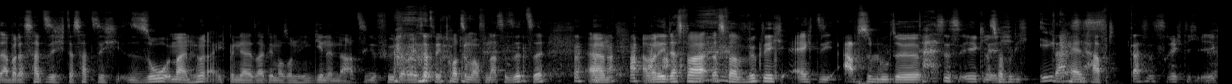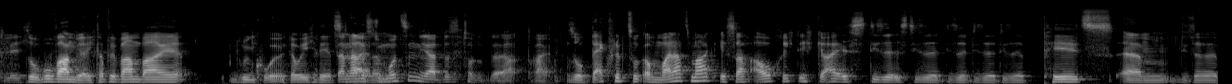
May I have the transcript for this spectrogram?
Aber das hat sich, das hat sich so in mein Hirn, ich bin ja seitdem immer so ein Hygiene-Nazi gefühlt, aber ich setze mich trotzdem auf nasse Sitze. Ähm, aber nee, das war, das war wirklich echt die absolute. das ist eklig. Das war wirklich Das ekelhaft. ist, das ist richtig eklig. So, wo waren wir? Ich glaube, wir waren bei Grünkohl. Ich glaube, ich hatte jetzt Dann drei, hattest du? Mutzen, ja, das ist toll. Ja, drei. So, Backflip zurück auf den Weihnachtsmarkt. Ich sag auch richtig geil ist diese, ist diese, diese, diese, diese Pilz, ähm, diese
